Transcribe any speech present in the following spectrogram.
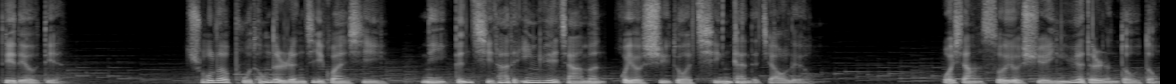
第六点，除了普通的人际关系，你跟其他的音乐家们会有许多情感的交流。我想所有学音乐的人都懂，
